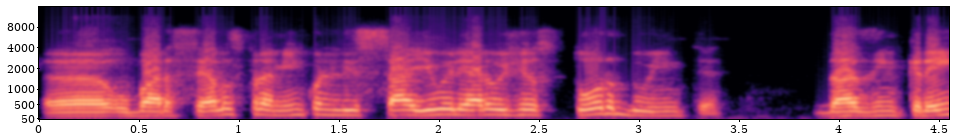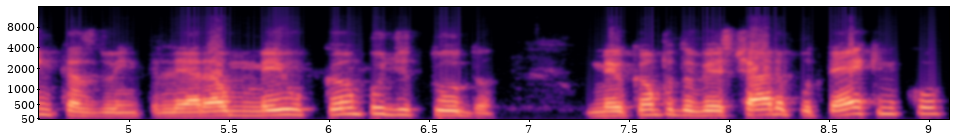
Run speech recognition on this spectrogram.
Ah, o Barcelos, para mim, quando ele saiu, ele era o gestor do Inter, das encrencas do Inter. Ele era o meio-campo de tudo. O meio-campo do vestiário para o técnico,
